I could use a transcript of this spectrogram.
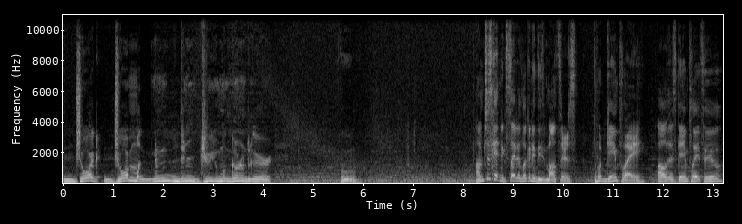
Jorg Jormungandr. Ooh. I'm just getting excited looking at these monsters. What gameplay? Oh, there's gameplay too?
